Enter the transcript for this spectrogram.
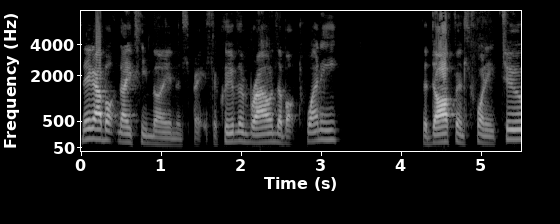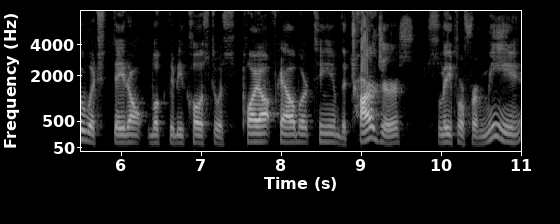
They got about 19 million in space. The Cleveland Browns about 20. The Dolphins 22, which they don't look to be close to a playoff caliber team. The Chargers sleeper for me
